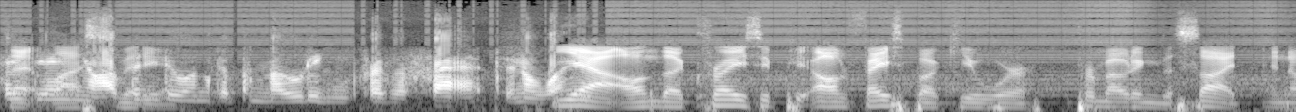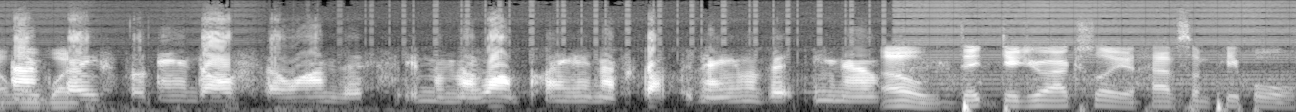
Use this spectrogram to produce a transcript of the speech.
Hey, that Daniel, last I've video. been doing the promoting for the site in a way. Yeah, on the crazy p- on Facebook, you were promoting the site, and only On one. Facebook and also on this MMO I'm playing. I forgot the name of it, you know. Oh, did, did you actually have some people?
